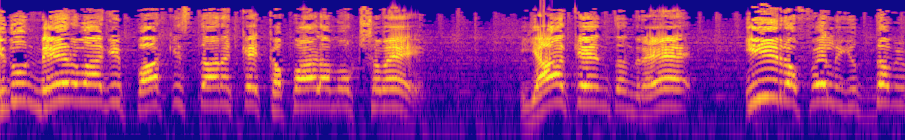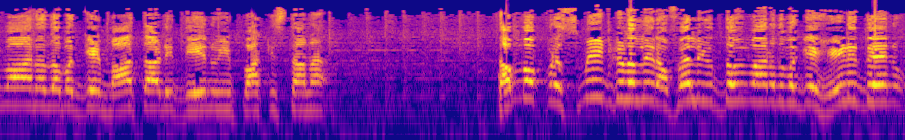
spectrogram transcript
ಇದು ನೇರವಾಗಿ ಪಾಕಿಸ್ತಾನಕ್ಕೆ ಕಪಾಳ ಮೋಕ್ಷವೇ. ಯಾಕೆ ಅಂತಂದ್ರೆ, ಈ ರಫೇಲ್ ಯುದ್ಧ ವಿಮಾನದ ಬಗ್ಗೆ ಮಾತಾಡಿದ್ದೇನು ಈ ಪಾಕಿಸ್ತಾನ? ತಮ್ಮ ಪ್ರೆಸ್ ಮೀಟ್ಗಳಲ್ಲಿ ರಫೇಲ್ ಯುದ್ಧ ವಿಮಾನದ ಬಗ್ಗೆ ಹೇಳಿದ್ದೇನು?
